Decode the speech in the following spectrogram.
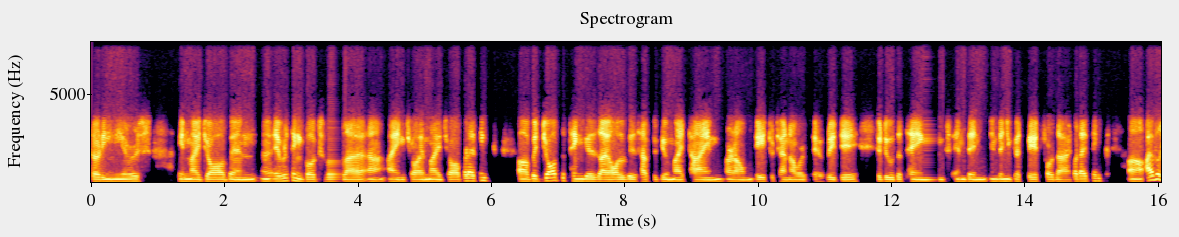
13 years in my job and uh, everything works well. I, uh, I enjoy my job but i think uh, with job the thing is i always have to give my time around 8 to 10 hours every day to do the things and then and then you get paid for that. But i think uh, I was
